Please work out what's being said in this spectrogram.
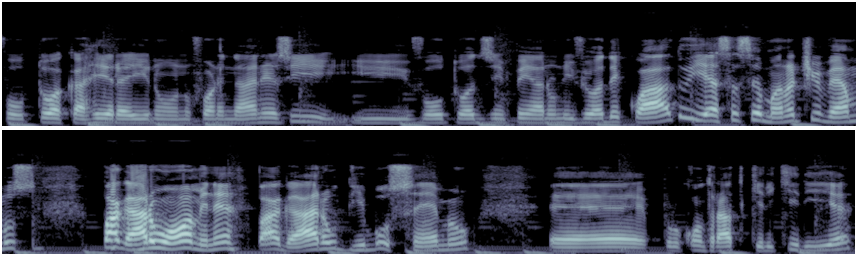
voltou a carreira aí no, no 49ers e, e, voltou a desempenhar um nível adequado. E essa semana tivemos pagar o homem, né? Pagaram o Debo Samuel é, por contrato que ele queria,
